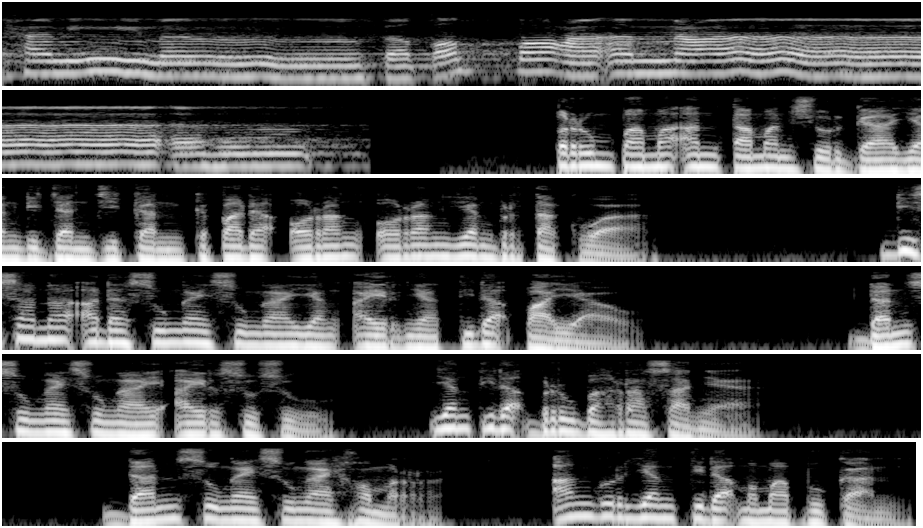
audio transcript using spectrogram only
حميما فقطع أمعاءهم Perumpamaan taman surga yang dijanjikan kepada orang-orang yang bertakwa. Di sana ada sungai-sungai yang airnya tidak payau, dan sungai-sungai air susu yang tidak berubah rasanya, dan sungai-sungai homer, anggur yang tidak memabukkan,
